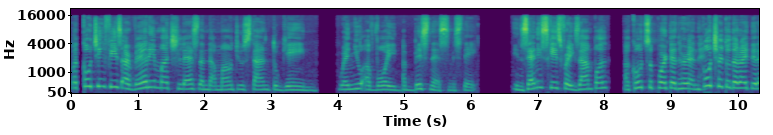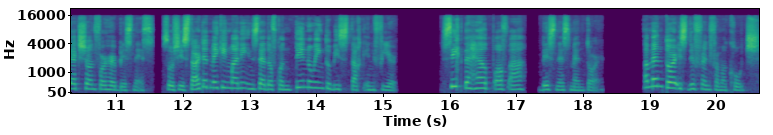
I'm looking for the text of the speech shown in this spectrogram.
but coaching fees are very much less than the amount you stand to gain when you avoid a business mistake. In Zenny's case, for example, a coach supported her and coached her to the right direction for her business. So she started making money instead of continuing to be stuck in fear. Seek the help of a business mentor. A mentor is different from a coach.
